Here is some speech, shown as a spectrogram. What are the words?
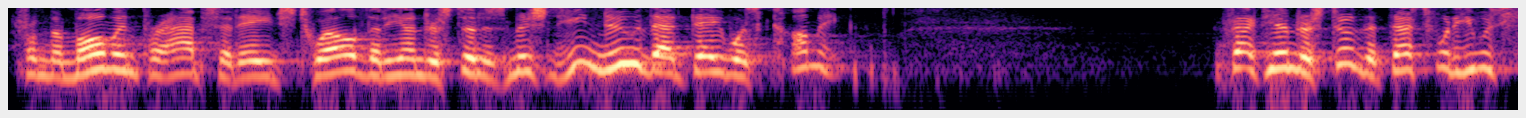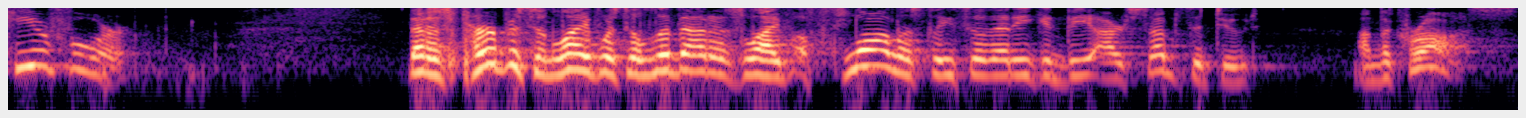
From the moment, perhaps at age 12, that he understood his mission, he knew that day was coming. In fact, he understood that that's what he was here for. That his purpose in life was to live out his life flawlessly so that he could be our substitute on the cross.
